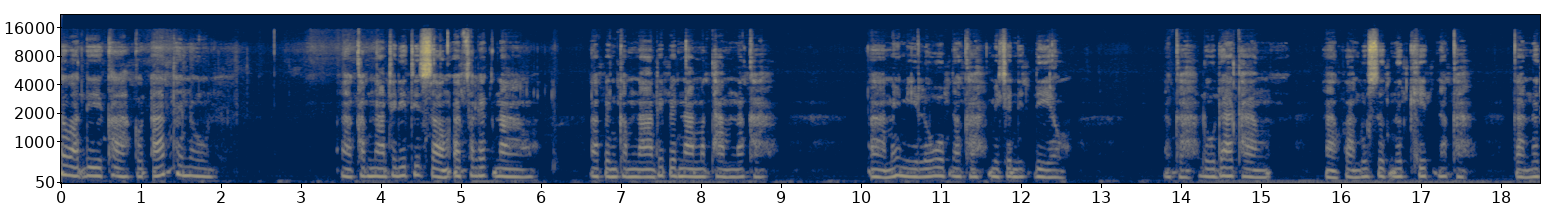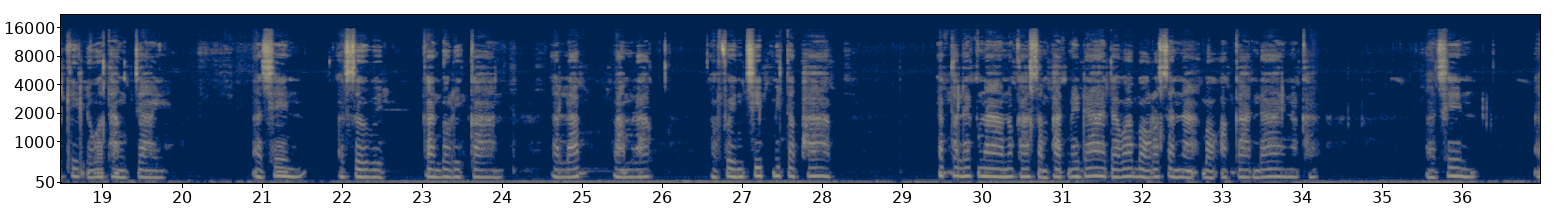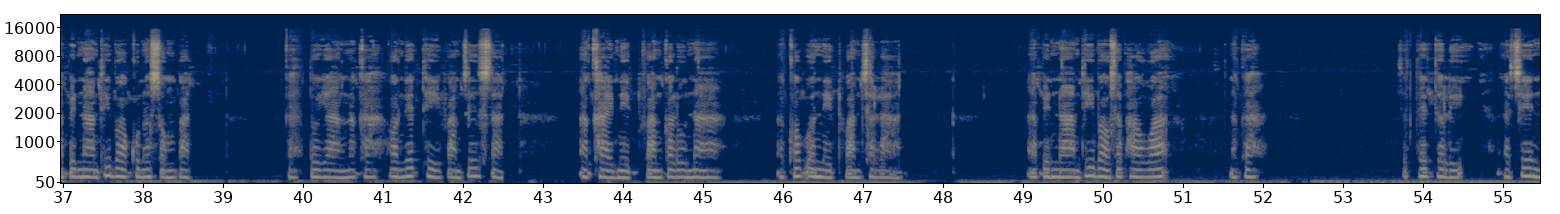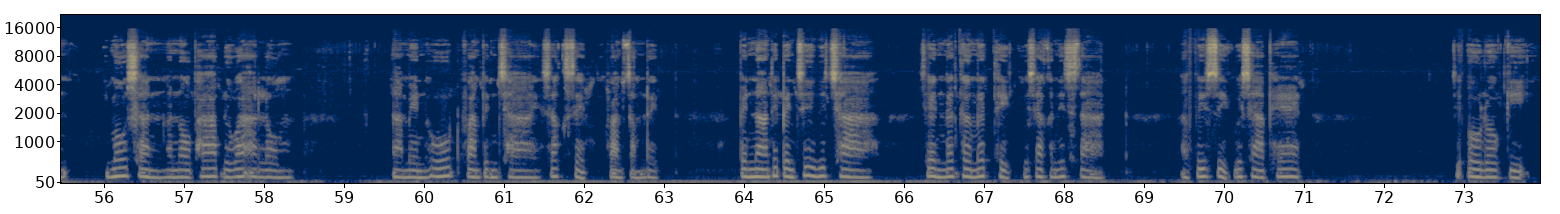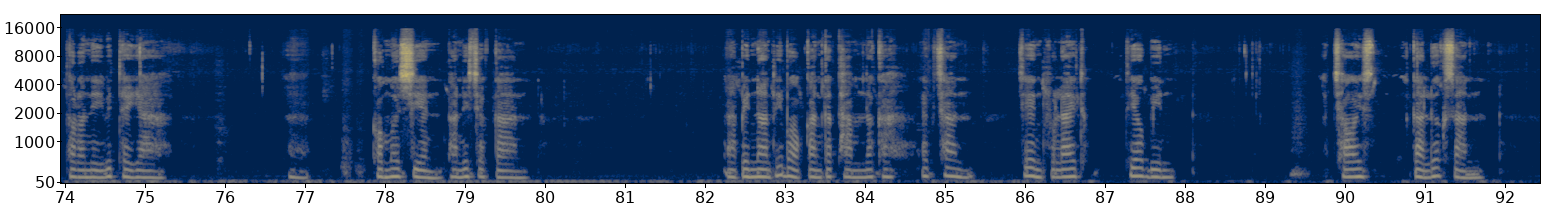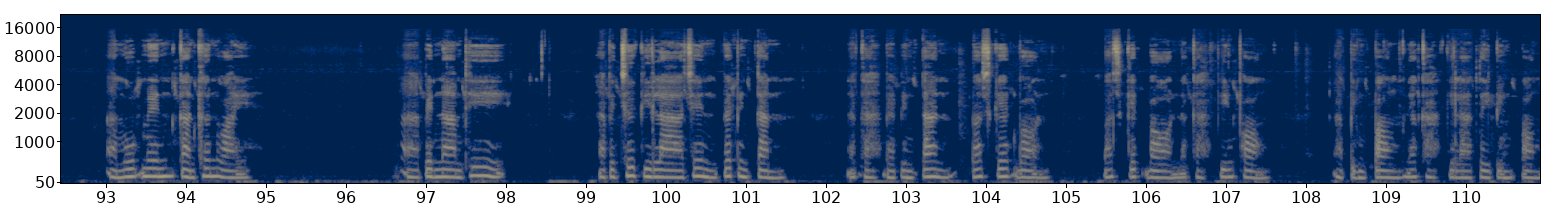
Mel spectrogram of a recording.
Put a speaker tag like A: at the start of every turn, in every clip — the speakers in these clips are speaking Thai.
A: สวัสดีค่ะ Good afternoon คำนามชนิดที่สอง abstract noun เป็นคำนามที่เป็นนามธรรมนะคะไม่มีรูปนะคะ มีชนิดเดียวนะคะ รู้ได้ทางความรู้สึกนึกคิดนะคะ การนึกคิดหรือว่าทางใจ เช่น service การบริการ รับ ความรัก friendship มิตรภาพ แอปทเล็กนาวนะคะ สัมผัสไม่ได้แต่ว่าบอกลักษณะบอกอาการได้นะคะเช่นเป็นนามที่บอกคุณสมบัติค่ะตัวอย่างนะคะ honesty ความซื่อสัตย์อาคายเน็ตความกรุณาอาคบอเน็ตความฉลาด เป็นนามที่บอกสภาวะนะคะ state อ่าเช่น emotion มโนภาพหรือว่าอารมณ์ อาเมนฮูดความเป็นชายสักเสร็จความสำเร็จ เป็นนามที่เป็นชื่อวิชา เช่นแมทเทอร์เมติกวิชาคณิตศาสตร์ฟิสิกส์วิชาแพทย์จิโอโลกิธรณีวิทยาคอมเมอร์เชียลพาณิชยการ เป็นนามที่บอกการกระทำนะคะ แอคชั่น เช่นฟลายเที่ยวบิน choice การเลือกสรร movement การเคลื่อนไหว เป็นนามที่เป็นชื่อกีฬา เช่นแบดมินตันนะคะแบดมินตันบาสเกตบอลบาสเกตบอลนะคะพิงพองปิงปองเนี่ยค่ะกีฬาตีปิงปอง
